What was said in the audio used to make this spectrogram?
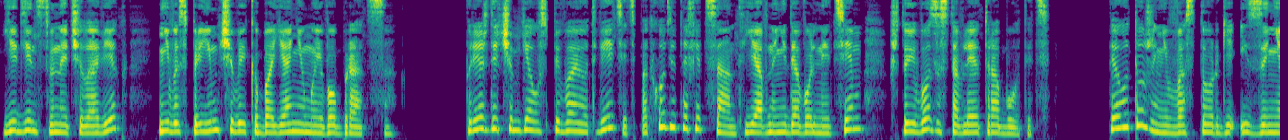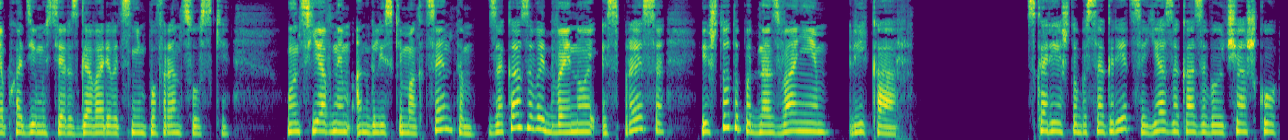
единственный человек — невосприимчивый к обаянию моего братца. Прежде чем я успеваю ответить, подходит официант, явно недовольный тем, что его заставляют работать. Тео тоже не в восторге из-за необходимости разговаривать с ним по-французски. Он с явным английским акцентом заказывает двойной эспрессо и что-то под названием «Рикар». Скорее, чтобы согреться, я заказываю чашку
